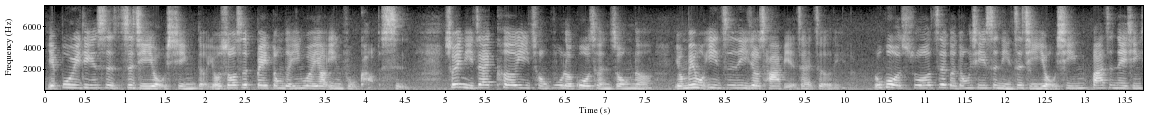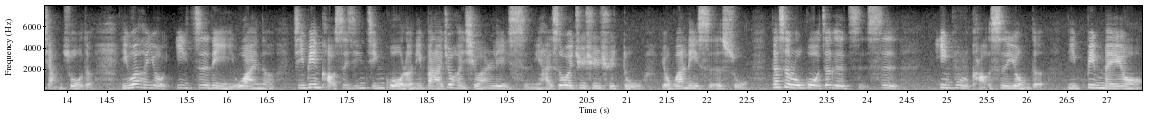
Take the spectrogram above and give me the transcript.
也不一定是自己有心的，有时候是被动的，因为要应付考试。所以你在刻意重复的过程中呢，有没有意志力就差别在这里。如果说这个东西是你自己有心、发自内心想做的，你会很有意志力以外呢，即便考试已经经过了，你本来就很喜欢历史，你还是会继续去读有关历史的书。但是如果这个只是应付考试用的，你并没有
